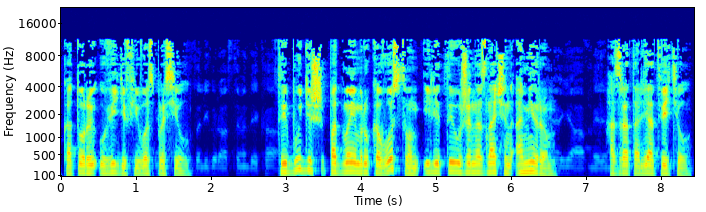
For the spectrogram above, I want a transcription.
который, увидев его, спросил, «Ты будешь под моим руководством или ты уже назначен амиром?» Хазрат Али ответил,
